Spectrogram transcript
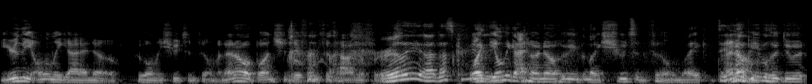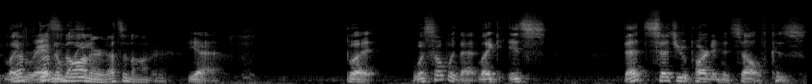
you're the only guy i know who only shoots in film and i know a bunch of different photographers Really? Uh, that's crazy. like the only guy I know who even like shoots in film. Like I know people who do it like That- randomly. that's an honor. That's an honor. Yeah. But what's up with that? Like it's that sets you apart in itself because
